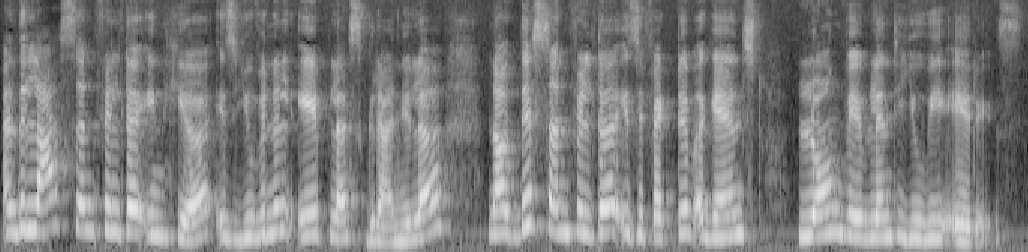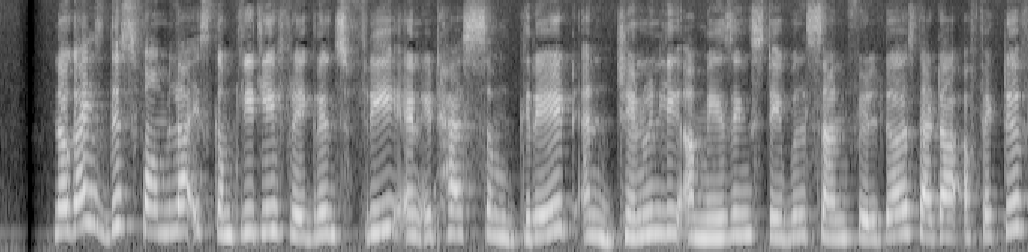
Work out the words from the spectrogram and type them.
And the last sun filter in here is Uvinul A plus granular. Now this sun filter is effective against long wavelength UVA rays. Now guys, this formula is completely fragrance free and it has some great and genuinely amazing stable sun filters that are effective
